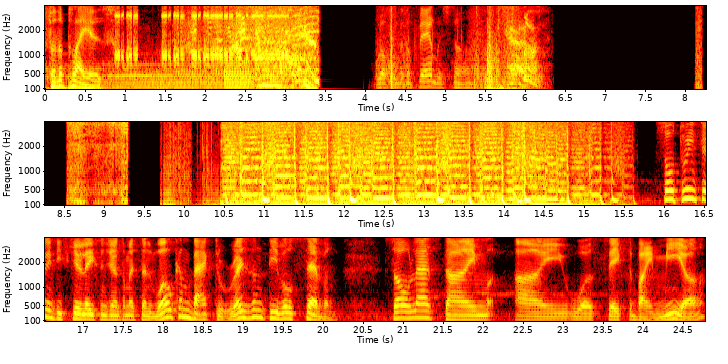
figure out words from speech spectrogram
for the players. Welcome to the family, son. So Twin is here ladies and gentlemen and welcome back to Resident Evil 7. So last time I was saved by Mia.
